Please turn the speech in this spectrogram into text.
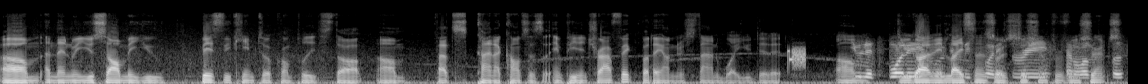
Um, and then when you saw me, you basically came to a complete stop. Um, that's kind of counts as impeding traffic, but I understand why you did it. Um, 20, you got any license or 23, registration proof of insurance? supposed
